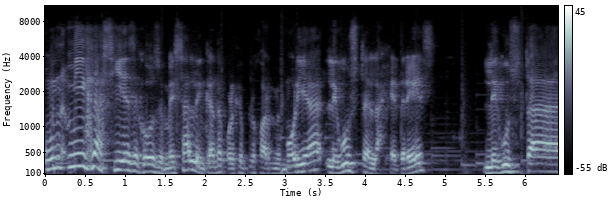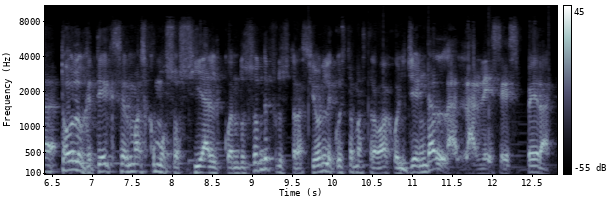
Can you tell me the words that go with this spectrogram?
mi hija sí es de juegos de mesa, le encanta, por ejemplo, jugar memoria, le gusta el ajedrez, le gusta todo lo que tiene que ser más como social. Cuando son de frustración le cuesta más trabajo. El Jenga la, la desespera.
